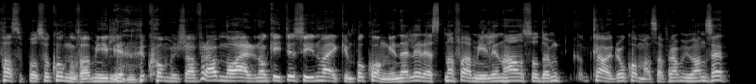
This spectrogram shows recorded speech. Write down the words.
passe på så kongefamilien kommer seg fram. Nå er det nok ikke syn verken på kongen eller resten av familien hans, og de klarer å komme seg fram uansett.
